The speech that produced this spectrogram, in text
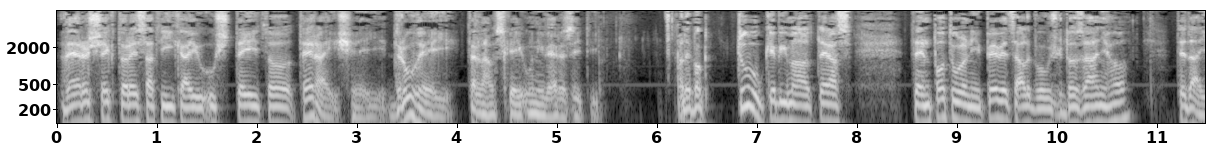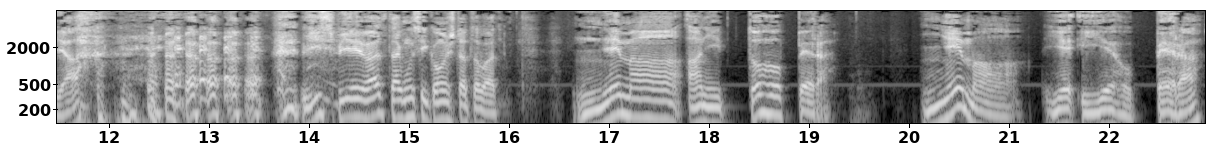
verše, ktoré sa týkajú už tejto terajšej, druhej Trnavskej univerzity. Lebo tu, keby mal teraz ten potulný pevec, alebo už kto za ňo, teda ja, vyspievať, tak musí konštatovať. Nemá ani toho pera. Nemá je i jeho pera,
